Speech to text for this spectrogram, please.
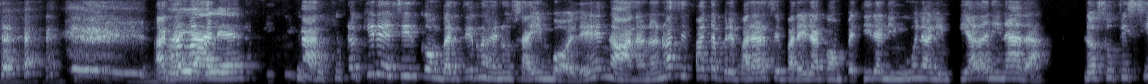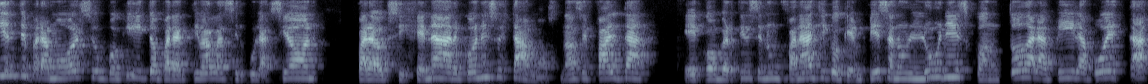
no quiere decir convertirnos en un Usain Bolt, ¿eh? No, no, no, no hace falta prepararse para ir a competir a ninguna olimpiada ni nada. Lo suficiente para moverse un poquito, para activar la circulación, para oxigenar, con eso estamos. No hace falta eh, convertirse en un fanático que empiezan un lunes con toda la pila puesta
